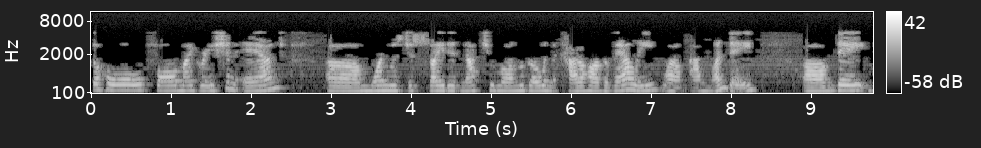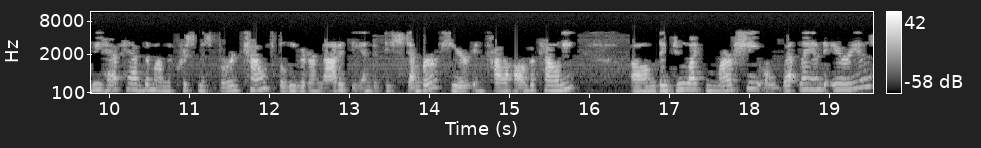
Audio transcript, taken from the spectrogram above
the whole fall migration, and um, one was just sighted not too long ago in the Cuyahoga Valley well, on Monday. Um, they we have had them on the Christmas bird count, believe it or not, at the end of December here in Cuyahoga County. Um, they do like marshy or wetland areas,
